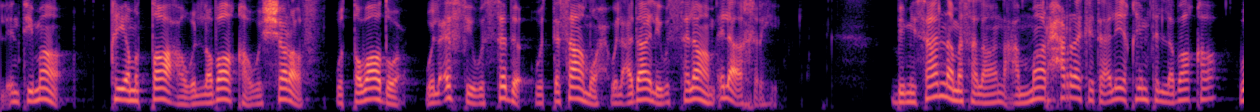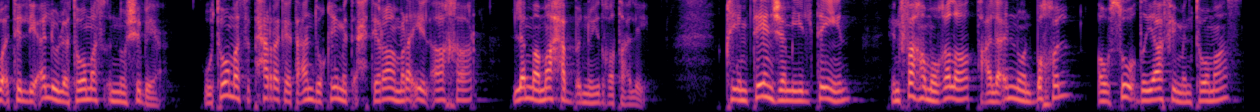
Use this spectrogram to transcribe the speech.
الانتماء قيم الطاعة واللباقة والشرف والتواضع والعفة والصدق والتسامح والعدالة والسلام إلى آخره. بمثالنا مثلا عمار حركت عليه قيمة اللباقة وقت اللي قال له لتوماس إنه شبع. وتوماس تحركت عنده قيمة احترام رأي الآخر لما ما حب إنه يضغط عليه. قيمتين جميلتين انفهموا غلط على إنهم بخل أو سوء ضيافي من توماس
